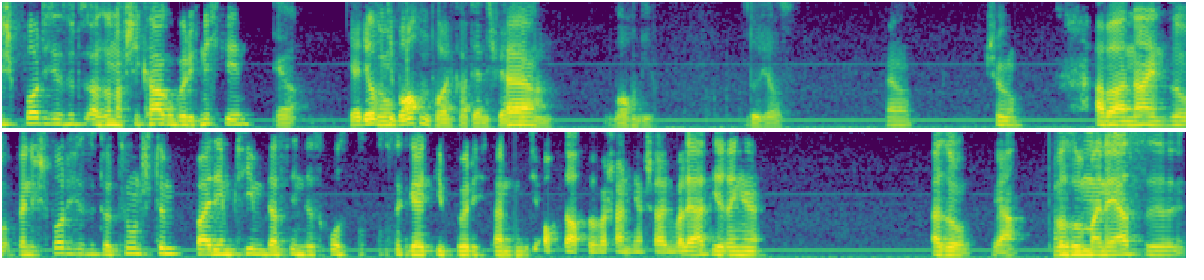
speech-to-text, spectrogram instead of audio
die sportliche Situation, also nach Chicago würde ich nicht gehen. Ja. Ja, die, auch, so. die brauchen Point Guard, der nicht werfen äh, kann. Brauchen die. Durchaus. Ja, true. Aber nein, so, wenn die sportliche Situation stimmt bei dem Team, das ihnen das große Geld gibt, würde ich dann mich auch dafür wahrscheinlich entscheiden, weil er hat die Ringe. Also, ja, aber so meine erste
